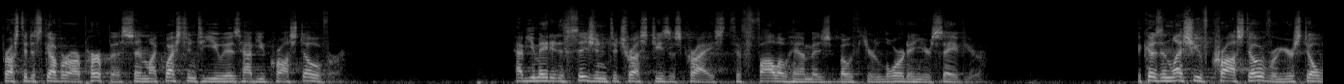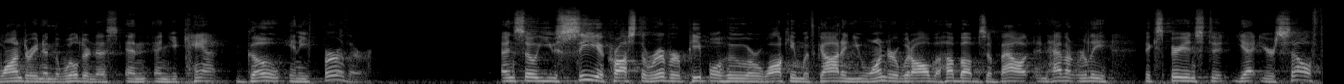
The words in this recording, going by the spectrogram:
for us to discover our purpose. And my question to you is have you crossed over? Have you made a decision to trust Jesus Christ, to follow him as both your Lord and your Savior? Because unless you've crossed over, you're still wandering in the wilderness and, and you can't go any further. And so you see across the river people who are walking with God, and you wonder what all the hubbub's about and haven't really experienced it yet yourself.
